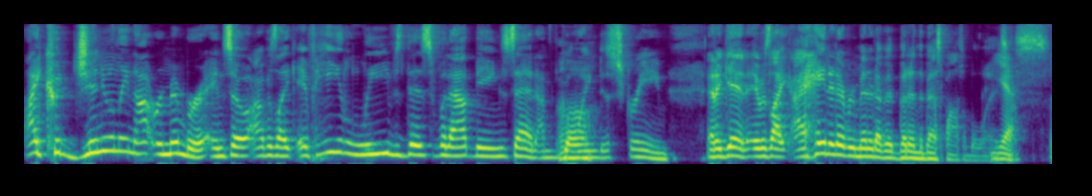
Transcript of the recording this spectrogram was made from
I could genuinely not remember. And so I was like, if he leaves this without being said, I'm going to scream. And again, it was like I hated every minute of it, but in the best possible way. So- Yes.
